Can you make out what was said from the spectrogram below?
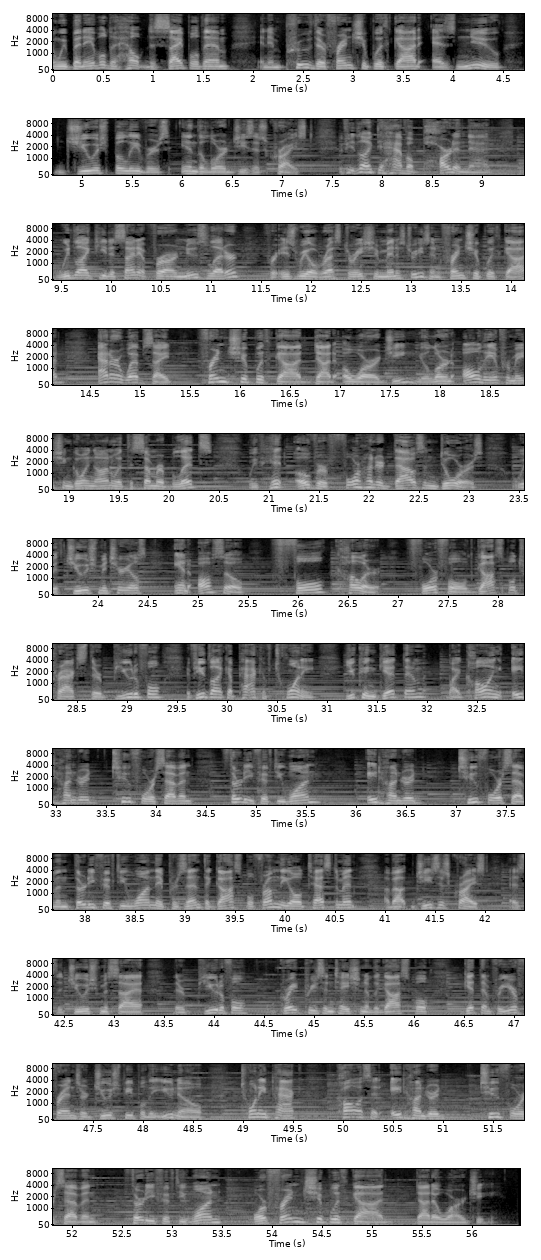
and we've been able to help disciple them and improve their friendship with God as new Jewish believers in the Lord Jesus Christ. If you'd like to have a part in that, we'd like you to sign up for our newsletter for Israel Restoration Ministries and Friendship with God at our website, friendshipwithgod.org. You'll learn all the information going on with the Summer Blitz. We've hit over 400,000 doors with Jewish materials and also full color fourfold gospel tracts. They're beautiful. If you'd like a pack of 20, you can get them by calling 800 247 3051. 800 247 3051. They present the gospel from the Old Testament about Jesus Christ as the Jewish Messiah. They're beautiful, great presentation of the gospel. Get them for your friends or Jewish people that you know. 20 pack. Call us at 800 247 3051 or friendshipwithgod.org.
